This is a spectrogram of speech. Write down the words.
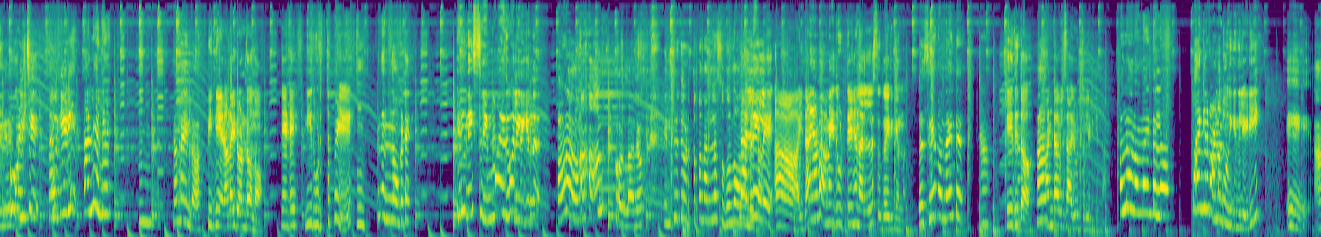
എങ്ങനെ? പൊളിച്ച്. നോക്കിയെടി, നല്ലയല്ലേ? നന്നായിണ്ടോ? പിന്നെ നന്നായിട്ടുണ്ടോന്നോ? നേണ്ടേ നീ ഇത് ഉടുത്തപ്പോഴേ നോക്കട്ടെ. നീ സ്ലിം ആയതുപോലെ ഇരിക്കുന്നു. ആണോ? കൊള്ളാലോ. എനിക്കിത് എടുത്തപ്പോ നല്ല സുഖം തോന്നുന്നുണ്ട് നല്ലല്ലേ ആ ഇതാ ഞാൻ പറഞ്ഞ ഇത് കഴിഞ്ഞാൽ നല്ല സുഖമായിരിക്കുന്നു. നന്നായിട്ട്. ഏതിതോ അണ്ടാവിൽ സാരി അല്ല നന്നായിട്ടല്ലോ. ഭയങ്കര വണ്ണം തോന്നിക്കുന്നില്ലേ എടി ഏ ആ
